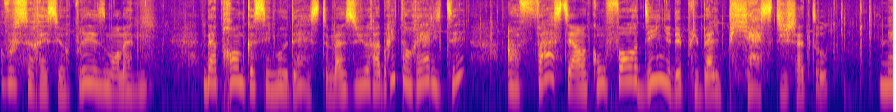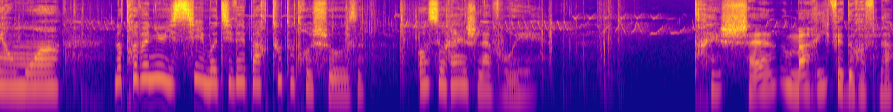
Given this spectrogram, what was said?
Vous serez surprise, mon ami, d'apprendre que ces modestes masures abritent en réalité un faste et un confort dignes des plus belles pièces du château. Néanmoins, notre venue ici est motivée par toute autre chose. Oserais-je l'avouer? Très chère Marie Fedorovna,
